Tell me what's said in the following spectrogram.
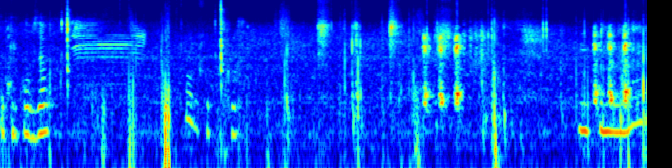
Так кірку взяв. Хорошо. І...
